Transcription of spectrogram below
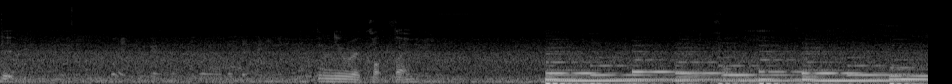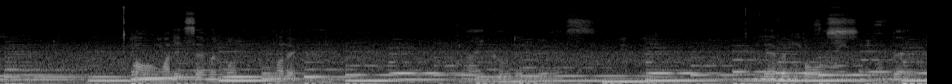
Did. I think new record time. Oh, 1871. Not that good. 9 golden razz. 11 balls. Not bad.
